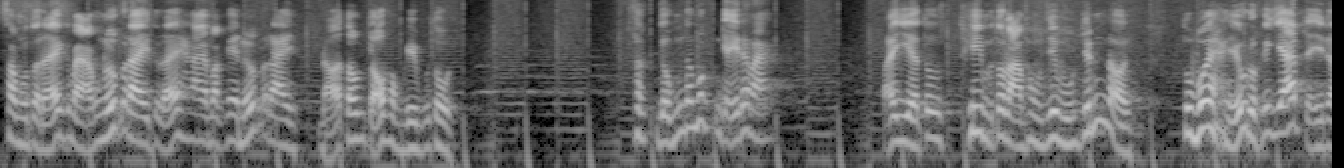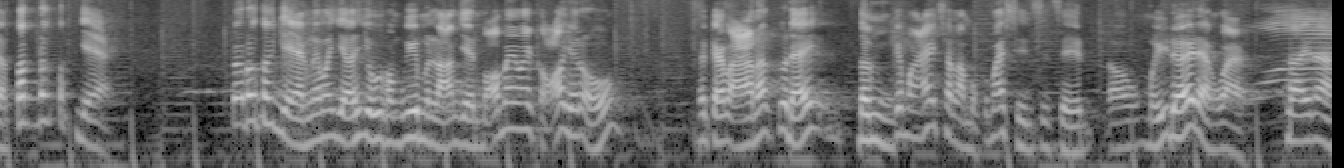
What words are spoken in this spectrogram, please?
Xong rồi tôi để cái bàn nước ở đây, tôi để hai ba cây nước ở đây, đỡ tốn chỗ phòng gym của tôi. Thực dụng tới mức vậy đó bạn. Tại vì tôi, khi mà tôi làm phòng gym quận chín rồi, tôi mới hiểu được cái giá trị là tất đất tất vàng tất đất tất vàng nên bây giờ ví dụ phòng gym mình làm về mình bỏ mấy máy cỏ vậy nó ổn thì kệ bà đó cứ để từng cái máy sẽ là một cái máy xịn xịn xịn. Đâu mỹ đế đàng hoàng. Đây nè.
